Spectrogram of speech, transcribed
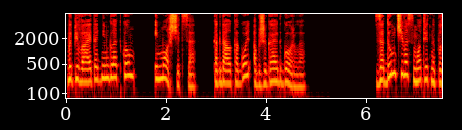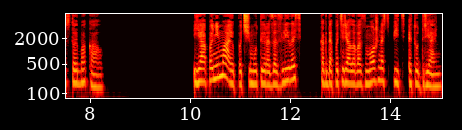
Выпивает одним глотком и морщится, когда алкоголь обжигает горло. Задумчиво смотрит на пустой бокал. «Я понимаю, почему ты разозлилась, когда потеряла возможность пить эту дрянь»,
